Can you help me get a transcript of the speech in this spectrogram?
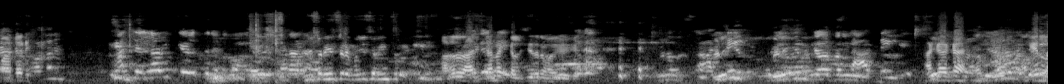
ಮಾತಾಡಿ. ಕೇಳ್ತಾರೆ ಅದು ರಾಜಕಾರಣ ಕಲಿಸಿದ್ರೆ ಮಗಿಗೆ ಅಕ್ಕ ಅಕ್ಕ ಇಲ್ಲ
